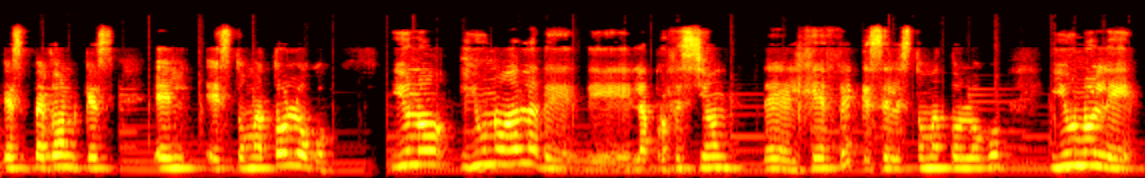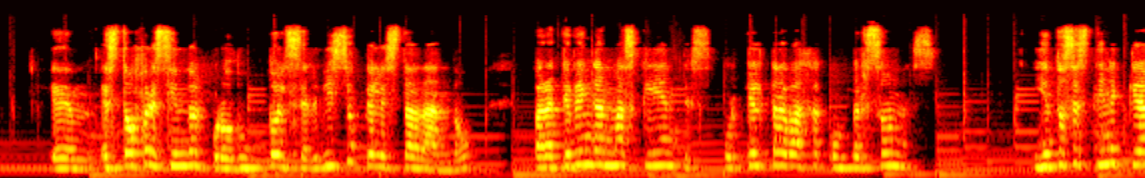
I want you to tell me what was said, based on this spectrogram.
que es, perdón, que es el estomatólogo. Y uno, y uno habla de, la profesión del jefe, que es el estomatólogo, y uno le em, está ofreciendo el producto, el servicio que le está dando para que vengan más clientes, porque él trabaja con personas. Y entonces tiene que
